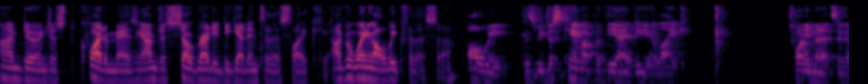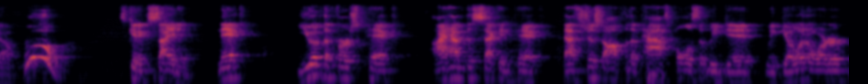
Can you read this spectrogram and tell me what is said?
I'm doing just quite amazing. I'm just so ready to get into this. Like I've been waiting all week for this. So all week because we just came up with the idea like 20 minutes ago. Whoa! Let's get excited. Nick, you have the first pick. I have the second pick. That's just off of the past polls that we did. We go in order.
